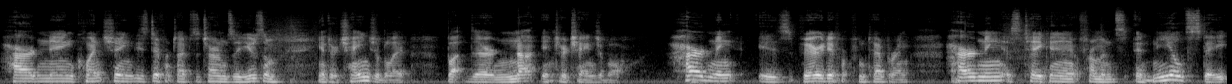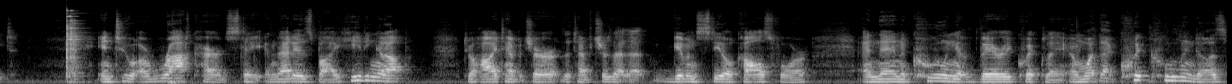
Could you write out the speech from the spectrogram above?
hardening, quenching, these different types of terms. They use them interchangeably, but they're not interchangeable. Hardening is very different from tempering. Hardening is taking it from an annealed state into a rock hard state, and that is by heating it up to a high temperature, the temperature that that given steel calls for, and then cooling it very quickly. And what that quick cooling does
